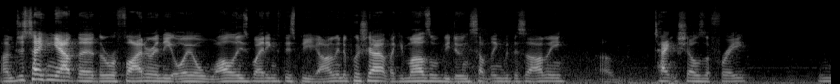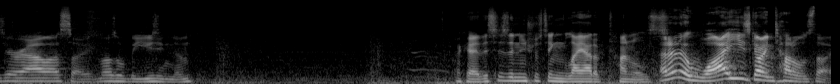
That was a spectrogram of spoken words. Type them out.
I'm just taking out the, the refinery and the oil while he's waiting for this big army to push out. Like, you might as well be doing something with this army. Um, tank shells are free in zero hour, so you might as well be using them. Okay, this is an interesting layout of tunnels. I don't know why he's going tunnels though,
